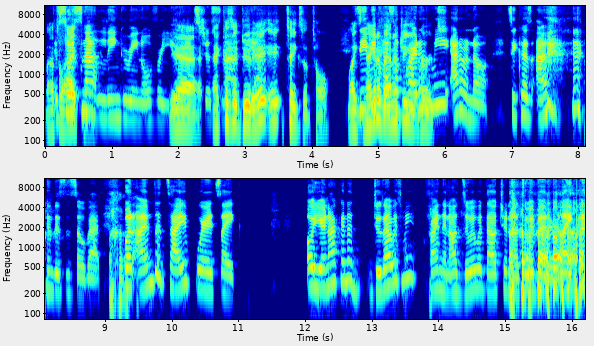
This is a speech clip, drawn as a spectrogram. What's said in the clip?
That's so it's not lingering over you. Yeah, it's just because it, dude, yeah. it, it takes a toll. Like See, negative energy part hurts. of me, I don't know. See, because I'm this is so bad, but I'm the type where it's like, oh, you're not gonna do that with me? Fine, then I'll do it without you, and I'll do it better. Like, but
